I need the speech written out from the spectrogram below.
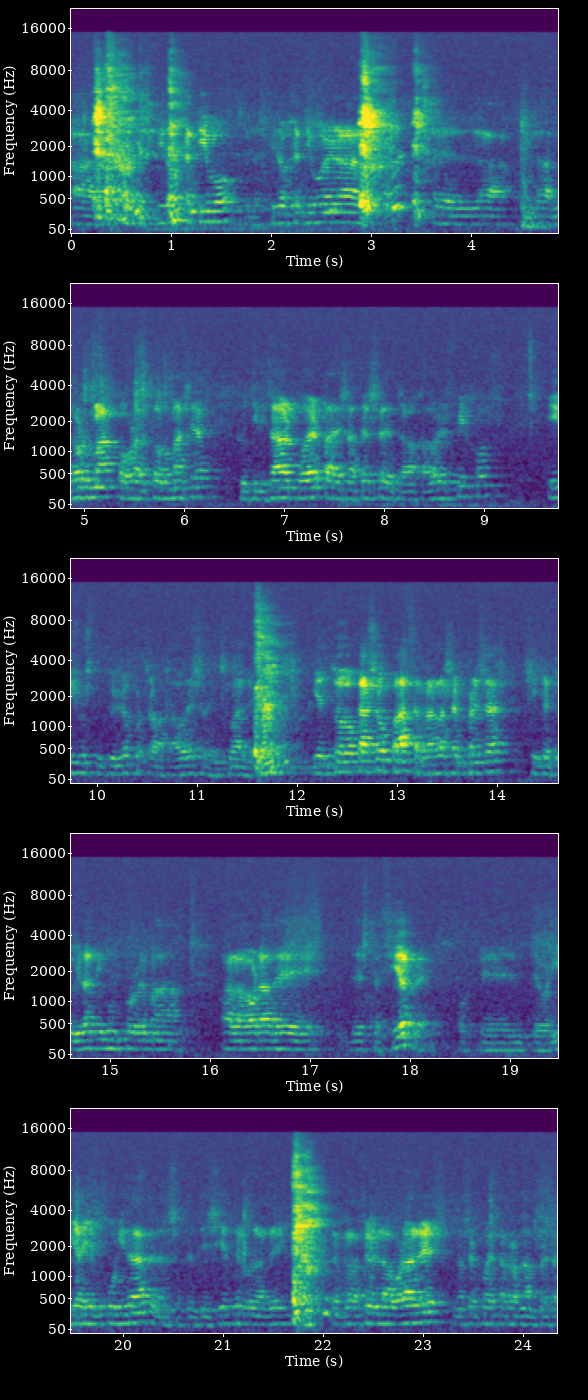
al despido objetivo. El despido objetivo era la, norma por antonomasia que utilizaba el poder para deshacerse de trabajadores fijos y sustituirlos por trabajadores eventuales. Y en todo caso para cerrar las empresas sin que tuvieran ningún problema a la hora de este cierre porque en teoría hay impunidad, en el 77 con la ley de relaciones laborales no se puede cerrar una empresa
